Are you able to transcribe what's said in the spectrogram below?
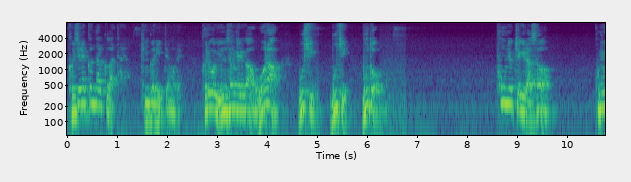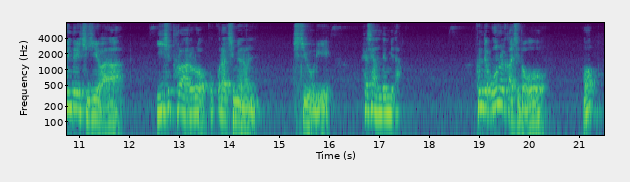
그 전에 끝날 것 같아요. 김건희 때문에. 그리고 윤석열이가 워낙 무식, 무직, 무도, 폭력적이라서 국민들의 지지와 20% 아래로 꼬꾸라치면은 지지율이 회생 안 됩니다. 근데 오늘까지도 어?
